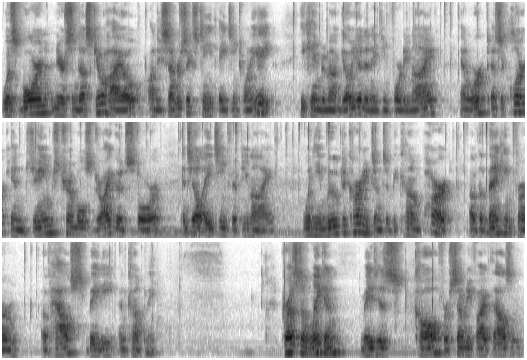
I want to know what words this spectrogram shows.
was born near Sandusky, Ohio on December 16, 1828. He came to Mount Gilead in 1849 and worked as a clerk in James Trimble's dry goods store until 1859, when he moved to Cardington to become part of the banking firm of House, Beatty and Company. President Lincoln made his call for 75,000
